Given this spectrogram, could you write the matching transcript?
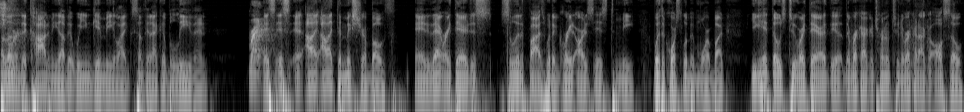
But I love the dichotomy of it, where you can give me like something I could believe in. right. It's it's I, I like the mixture of both, and that right there just solidifies what a great artist is to me. With of course a little bit more, but you can hit those two right there. The the record I could turn up to, the record I could also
